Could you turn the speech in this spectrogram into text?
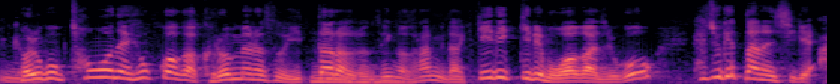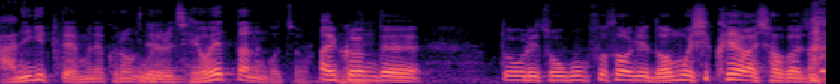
네. 결국 청원의 효과가 그런 면에서도 있다라고 음. 저는 생각을 합니다. 끼리끼리 모아가지고 해주겠다는 식이 아니기 때문에 그런 네. 데를 제어했다는 거죠. 아니 그런데 또 우리 조국 수석이 너무 시크해하셔가지고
